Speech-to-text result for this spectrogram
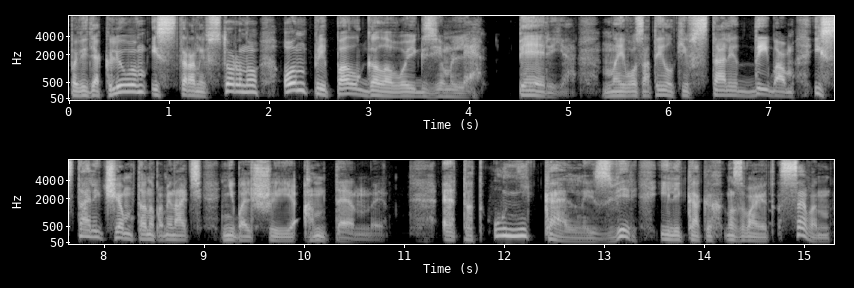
Поведя клювом из стороны в сторону, он припал головой к земле. Перья на его затылке встали дыбом и стали чем-то напоминать небольшие антенны. Этот уникальный зверь, или как их называют Севен,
